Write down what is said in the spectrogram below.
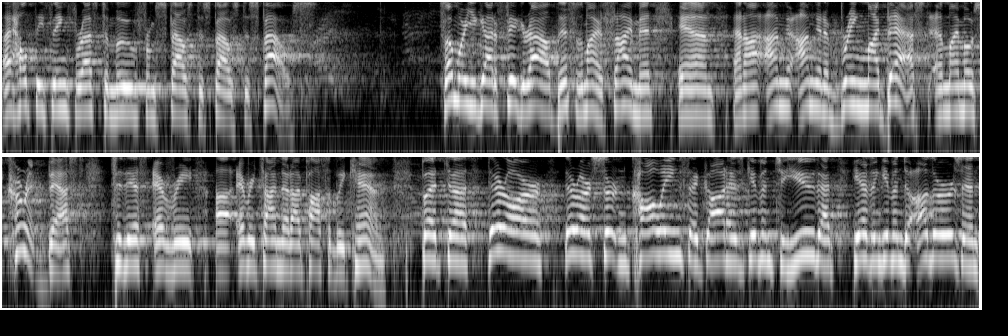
a healthy thing for us to move from spouse to spouse to spouse. Somewhere you got to figure out this is my assignment, and, and I, I'm, I'm going to bring my best and my most current best to this every, uh, every time that I possibly can. But uh, there, are, there are certain callings that God has given to you that He hasn't given to others, and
